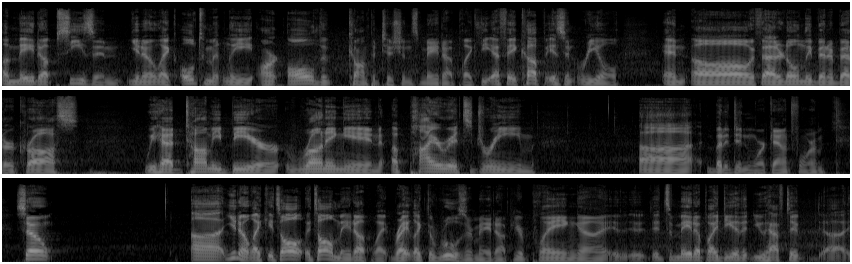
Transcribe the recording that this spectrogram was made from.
a made up season? You know, like ultimately, aren't all the competitions made up? Like the FA Cup isn't real." And oh, if that had only been a better cross, we had Tommy Beer running in a pirate's dream, uh, but it didn't work out for him. So uh, you know, like it's all it's all made up, right? Like the rules are made up. You're playing. Uh, it, it's a made up idea that you have to, uh,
